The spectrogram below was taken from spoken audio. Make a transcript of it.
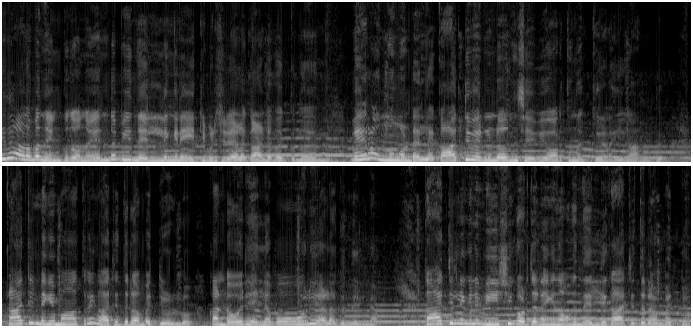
ഇത് കാണുമ്പോൾ നിങ്ങൾക്ക് തോന്നും എന്താ ഈ നെല്ലിങ്ങനെ ഏറ്റി പിടിച്ചിട്ട് ഇളകാണ്ട് നിൽക്കുന്നതെന്ന് വേറെ ഒന്നും കൊണ്ടല്ല കാറ്റ് വരുന്നുണ്ടോ എന്ന് ചെവി ഓർത്ത് നിൽക്കുകയാണ് ഈ കാണുന്നത്. കാറ്റുണ്ടെങ്കിൽ മാത്രമേ കാറ്റത്തിടാൻ പറ്റുള്ളൂ. കണ്ടോ ഒരു ഇല പോലും ഇളകുന്നില്ല. കാറ്റിലിങ്ങനെ വീശി കൊടുത്തിട്ടുണ്ടെങ്കിൽ നമുക്ക് നെല്ല് കാറ്റത്തിടാൻ പറ്റും.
